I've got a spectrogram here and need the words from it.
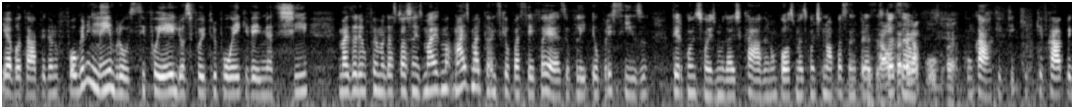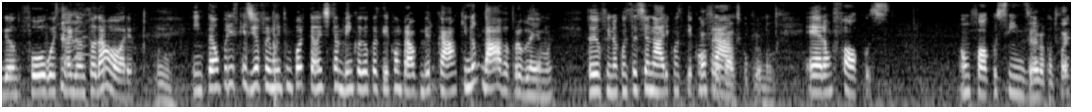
E a van tava pegando fogo. Eu nem lembro se foi ele ou se foi o Triple A que veio me assistir. Mas eu lembro que foi uma das situações mais, mais marcantes que eu passei foi essa. Eu falei, eu preciso ter condições de mudar de carro. Eu não posso mais continuar passando por essa vai situação. fogo. É. Com um carro que, que, que ficava pegando fogo ou estragando toda hora. Hum. Então, por isso que esse dia foi muito importante também quando eu consegui comprar o primeiro carro, que não dava problema. Então eu fui na concessionária e consegui Qual foi o comprar. carro que você comprou novo? Era um Focus. Um Focus Você cinza. lembra quanto foi?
